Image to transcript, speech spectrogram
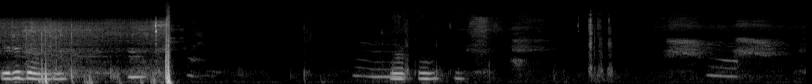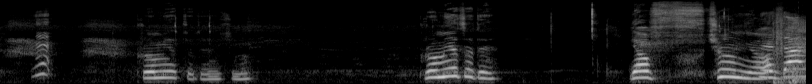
Geri döndüm. De o zaman. Promiyata de. Ya f- Çağan ya. Neden?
